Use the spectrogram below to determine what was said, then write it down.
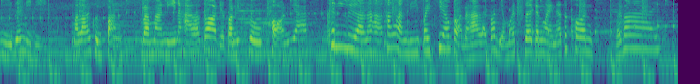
มีเรื่องดีๆ มาเล่าให้คุณฟังประมาณนี้นะคะ แล้วก็เดี๋ยวตอนนี้ครูขออนุญาตขึ้นเรือนะคะ ข้างหลังนี้ไปเที่ยวก่อนนะคะ แล้วก็เดี๋ยวมาเจอกันใหม่นะทุกคน บ๊ายบาย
